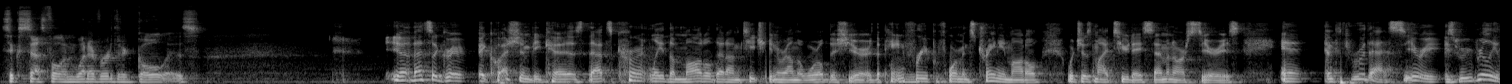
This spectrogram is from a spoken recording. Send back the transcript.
successful in whatever their goal is? Yeah, that's a great, great, question because that's currently the model that I'm teaching around the world this year, the mm-hmm. pain free performance training model, which is my two day seminar series. And, and through that series, we really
